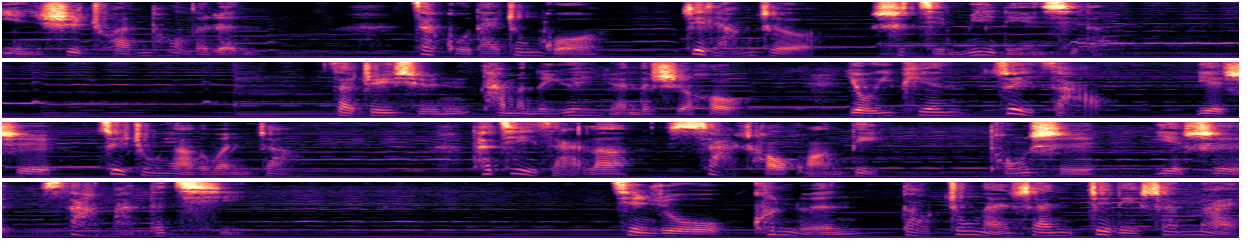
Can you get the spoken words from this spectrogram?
隐士传统的人。在古代中国，这两者是紧密联系的。在追寻他们的渊源的时候，有一篇最早也是最重要的文章，它记载了夏朝皇帝，同时也是萨满的起。进入昆仑到终南山这列山脉，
